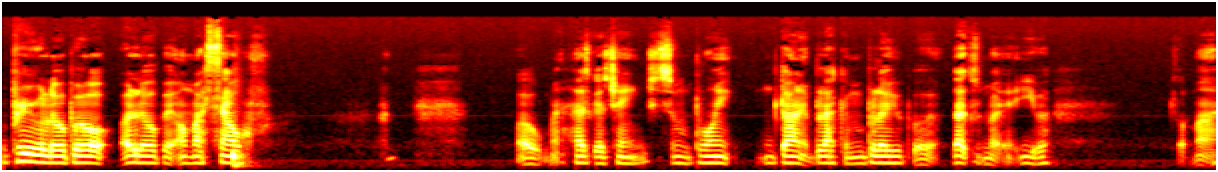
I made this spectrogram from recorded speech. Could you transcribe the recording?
improve a little bit, a little bit on myself. Oh, well, my hair's gonna change at some point. I'm dyeing it black and blue, but that doesn't matter either. Got my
